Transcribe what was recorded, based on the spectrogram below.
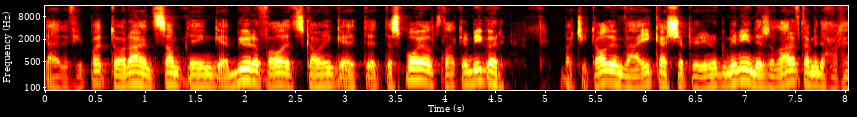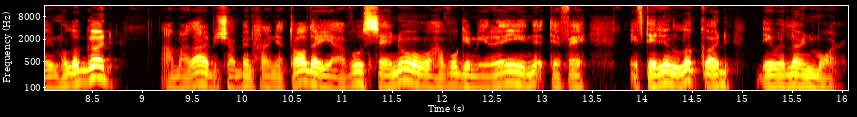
that if you put Torah in something uh, beautiful, it's going to, to, spoil. It's not going to be good. But she told him, "Va'ika shepirinu gminin." There's a lot of tamid hachamim who look good. Amarla Rabbi Shab ben Hananya told her, "Yavu senu havu tefe." If they didn't look good, they would learn more.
